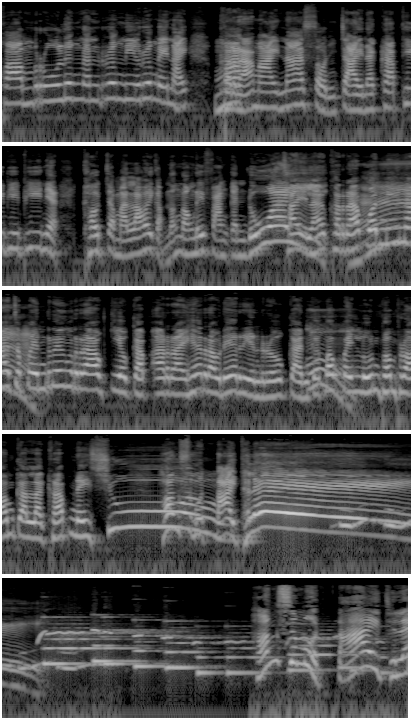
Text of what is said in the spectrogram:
ความรู้เรื่องนั้นเรื่องนี้เรื่องไหนๆมากมายน่าสนใจนะครับ ที่พี่ๆ เนี่ยเขาจะมาเล่าให้กับน้องๆ ได้ฟังกันด้วย ใช่แล้วครับ วันนี้น่าจะเป็นเรื่องราวเกี่ยวกับอะไรให้เราได้เรียนรู้กัน ก็ต้องไปลุ้นพร้อม ๆ กันล่ะครับ ในช่วงห้องสมุดใต้ทะเล ห้องสมุดใต้ทะเล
